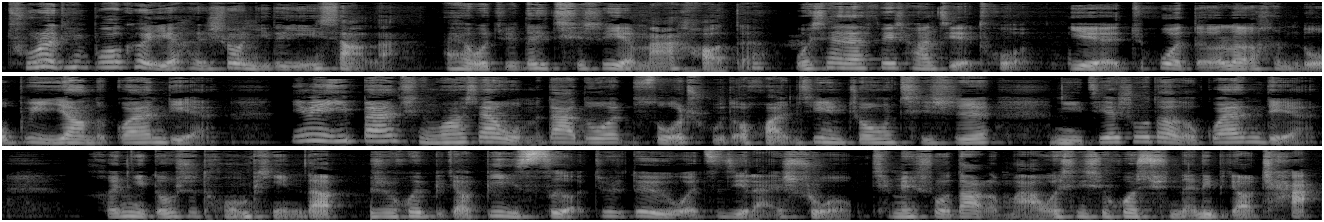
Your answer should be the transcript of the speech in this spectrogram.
除了听播客，也很受你的影响了。哎，我觉得其实也蛮好的，我现在非常解脱，也获得了很多不一样的观点。因为一般情况下，我们大多所处的环境中，其实你接收到的观点和你都是同频的，就是会比较闭塞。就是对于我自己来说，前面说到了嘛，我信息获取能力比较差。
